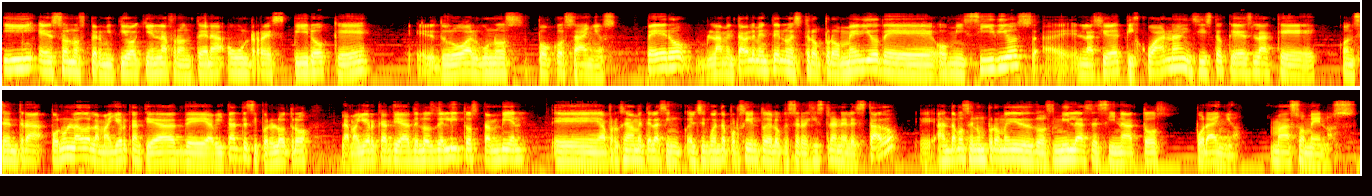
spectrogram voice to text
y eso nos permitió aquí en la frontera un respiro que eh, duró algunos pocos años pero lamentablemente nuestro promedio de homicidios eh, en la ciudad de Tijuana, insisto que es la que concentra por un lado la mayor cantidad de habitantes y por el otro la mayor cantidad de los delitos también, eh, aproximadamente el 50% de lo que se registra en el estado. Eh, andamos en un promedio de 2.000 asesinatos por año, más o menos.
